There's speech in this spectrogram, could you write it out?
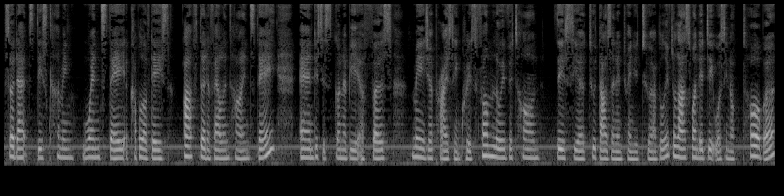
So that's this coming Wednesday, a couple of days after the Valentine's Day. And this is going to be a first major price increase from Louis Vuitton this year, 2022. I believe the last one they did was in October.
